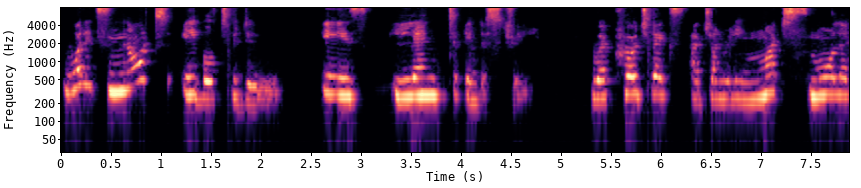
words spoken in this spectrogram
What it's not able to do is lend to industry. where projects are generally much smaller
